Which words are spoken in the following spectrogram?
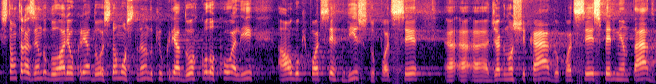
estão trazendo glória ao Criador, estão mostrando que o Criador colocou ali algo que pode ser visto, pode ser ah, ah, diagnosticado, pode ser experimentado.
